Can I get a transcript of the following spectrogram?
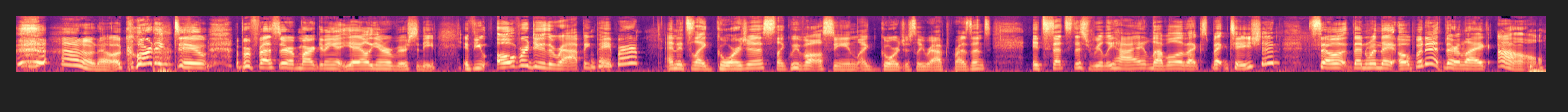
I don't know. According to a professor of marketing at Yale University, if you overdo the wrapping paper and it's like gorgeous, like we've all seen like gorgeously wrapped presents, it sets this really high level of expectation. So then when they open it, they're like, oh.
